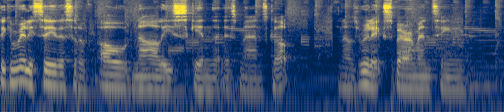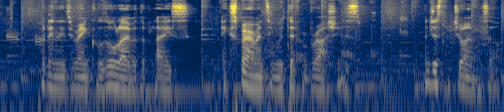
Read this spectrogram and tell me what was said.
So you can really see the sort of old gnarly skin that this man's got. And I was really experimenting, putting these wrinkles all over the place, experimenting with different brushes, and just enjoying myself.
